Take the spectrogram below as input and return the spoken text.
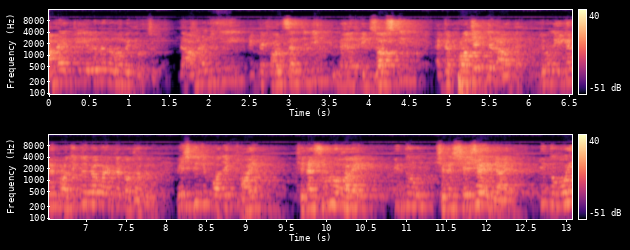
আমরা একটু এলোমেলো ভাবে করছি আমরা যদি একটা কনসালটেটিভ এক্সস্টিভ একটা প্রজেক্টের আওতায় এবং এখানে প্রজেক্টের ব্যাপারে একটা কথা বলি। বেশ কিছু প্রজেক্ট হয়, সেটা শুরু হয়, কিন্তু সেটা শেষ হয়ে যায়, কিন্তু ওই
